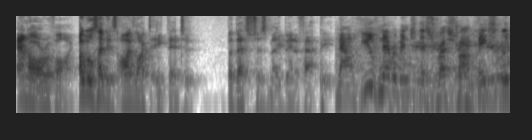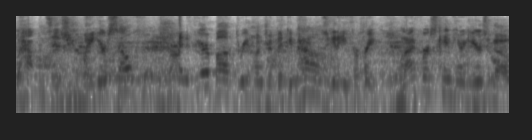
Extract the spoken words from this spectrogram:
and horrifying. I will say this I'd like to eat there too, but that's just me being a fat pig. Now, if you've never been to this restaurant, basically what happens is you weigh yourself, and if you're above 350 pounds, you get to eat for free. When I first came here years ago,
